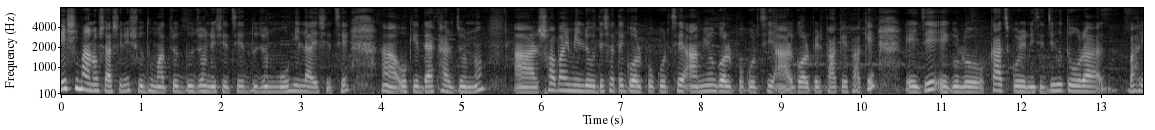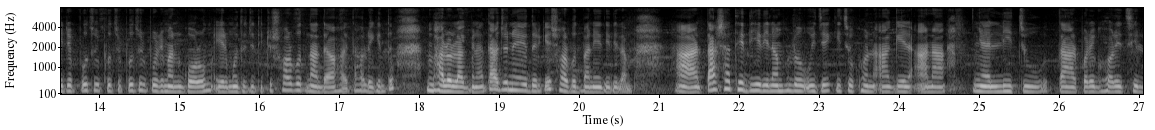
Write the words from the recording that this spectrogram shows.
বেশি মানুষ আসেনি, শুধুমাত্র দুজন এসেছে, দুজন মহিলা এসেছে ওকে দেখার জন্য। আর সবাই মিলে ওদের সাথে গল্প করছে, আমিও গল্প করছি, আর গল্পের ফাঁকে ফাঁকে এই যে এগুলো কাজ করে নিয়েছি যেহেতু ওরা বাহিরে প্রচুর প্রচুর প্রচুর পরিমাণ গরম, এর মধ্যে যদি একটু শরবত না দেওয়া হয় তাহলে কিন্তু ভালো লাগবে না। তার জন্য ওদেরকে শরবত বানিয়ে দিয়ে দিলাম। আর তার সাথে দিয়ে দিলাম হলো ওই যে কিছুক্ষণ আগের আনা লিচু, তারপরে ঘরে ছিল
